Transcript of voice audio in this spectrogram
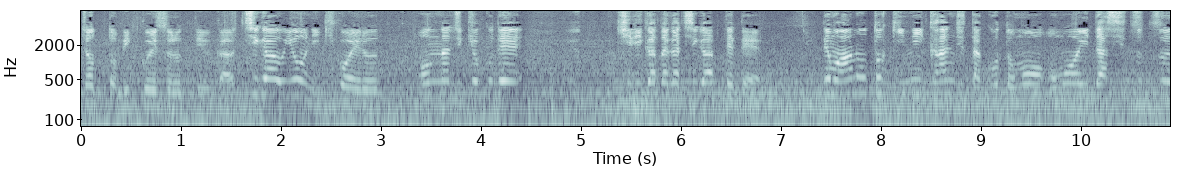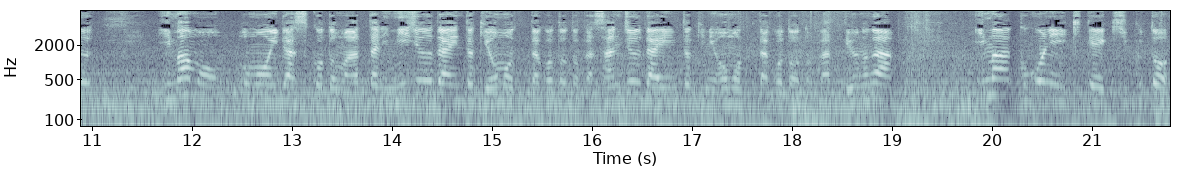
ちょっとびっくりするっていうか違うように聞こえる同じ曲で切り方が違っててでもあの時に感じたことも思い出しつつ今も思い出すこともあったり20代の時思ったこととか30代の時に思ったこととかっていうのが今ここに来て聞くと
